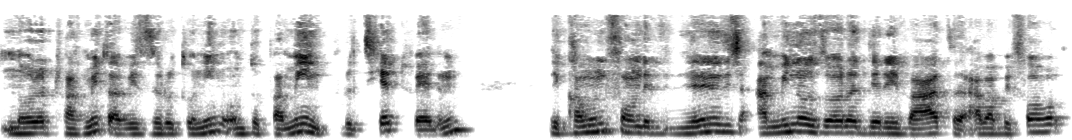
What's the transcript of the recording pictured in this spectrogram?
Neurotransmitter wie Serotonin und Dopamin produziert werden, die kommen von, die nennen sich Aminosäure-Derivate, aber bevor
